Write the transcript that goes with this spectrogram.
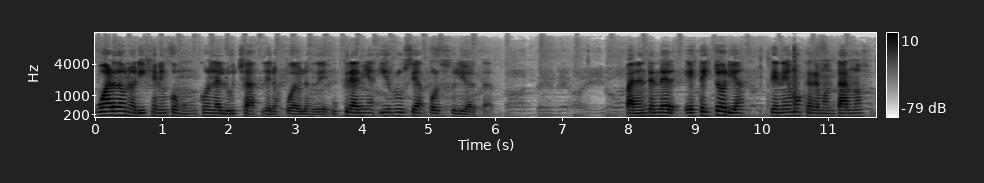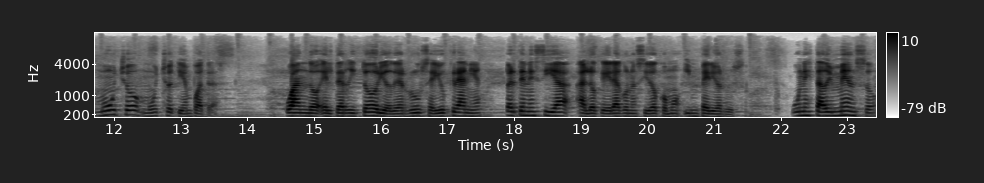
guarda un origen en común con la lucha de los pueblos de Ucrania y Rusia por su libertad. Para entender esta historia tenemos que remontarnos mucho, mucho tiempo atrás, cuando el territorio de Rusia y Ucrania pertenecía a lo que era conocido como Imperio Ruso, un estado inmenso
